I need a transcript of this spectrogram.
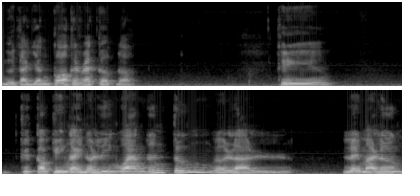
người ta vẫn có cái record đó. Thì cái câu chuyện này nó liên quan đến tướng gọi là Lê Mã Lương.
